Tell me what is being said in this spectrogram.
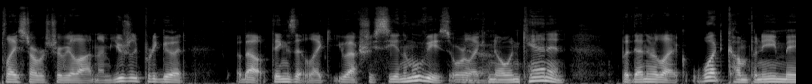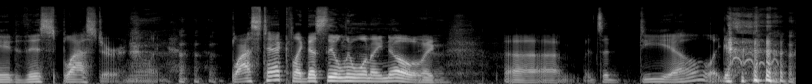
play Star Wars trivia a lot, and I'm usually pretty good about things that like you actually see in the movies or like Yeah. know in canon. But then they're like, "What company made this blaster?" And you're like, "Blastech." Like that's the only one I know. Like Yeah. Uh, it's a DL. Like I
